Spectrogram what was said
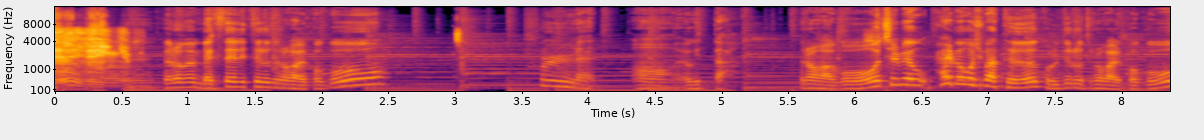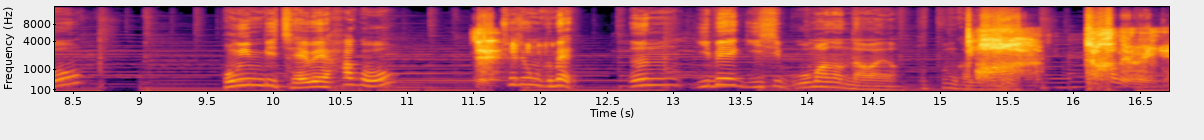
예, 예, 형님. 네, 그러면 맥스 엘리트로 들어갈 거고 풀렛 어 여기 있다 들어가고 700 850 와트 골드로 들어갈 거고 공인비 제외하고 예. 최종 금액은 225만 원 나와요 부품 가격 아, 형님.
